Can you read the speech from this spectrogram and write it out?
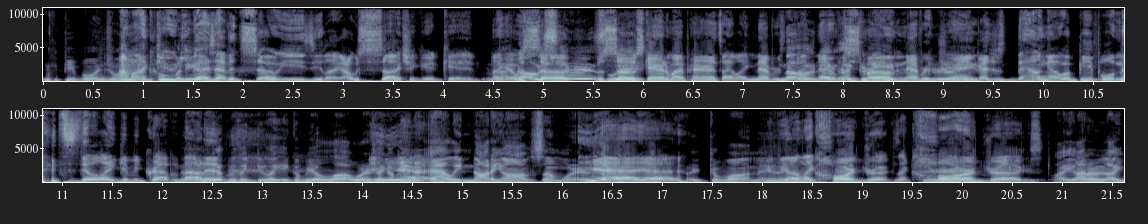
people enjoy I'm my like, company. dude, you guys have it so easy. Like, I was such a good kid. Like, I was No, so was so scared of my parents. I like never, No, like, never agreed, smoked, never drank. I just hung out with people, and they'd still like give me crap No, about it. Definitely, like, dude, like it could be a lot worse. I could be in an alley nodding off somewhere. Yeah, yeah. Like, come on, man. You'd be on like hard drugs, like hard Seriously. drugs. Like I don't like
